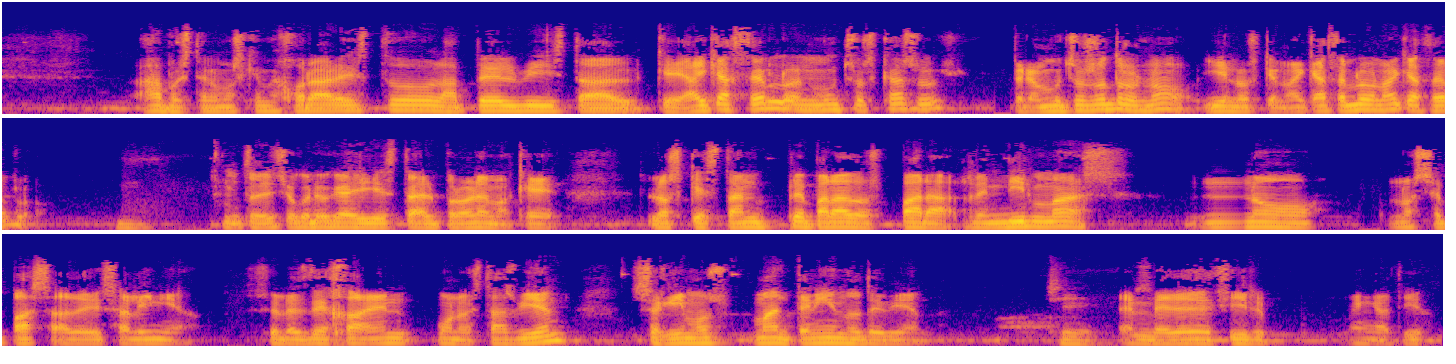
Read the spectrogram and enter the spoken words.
ah, pues tenemos que mejorar esto, la pelvis, tal, que hay que hacerlo en muchos casos, pero en muchos otros no, y en los que no hay que hacerlo, no hay que hacerlo. Entonces yo creo que ahí está el problema, que los que están preparados para rendir más no, no se pasa de esa línea. Se les deja en, bueno, estás bien, seguimos manteniéndote bien. Sí, en vez de decir, venga, tío.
